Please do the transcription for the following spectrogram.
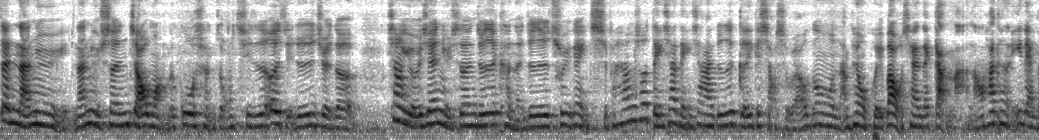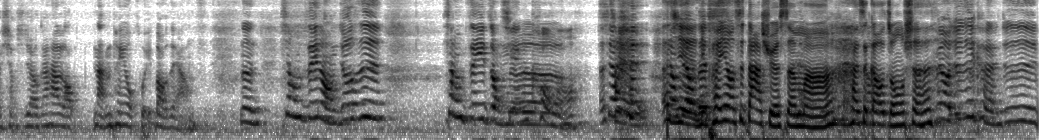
在男女男女生交往的过程中，其实二姐就是觉得。像有一些女生，就是可能就是出去跟你吃饭，她就说等一下，等一下，就是隔一个小时我要跟我男朋友回报我现在在干嘛，然后她可能一两个小时就要跟她老男朋友回报这样子。那像这种就是像这一种的监控哦而像且 而且你朋友是大学生吗？还是高中生？没有，就是可能就是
